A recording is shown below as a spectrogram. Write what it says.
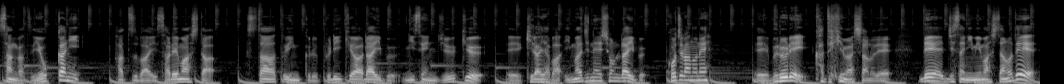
3月4日に発売されました。スタートゥインクルプリキュアライブ2019、えーキラヤバイマジネーションライブ。こちらのね、えーブルーレイ買ってきましたのでで実際に見ましたので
